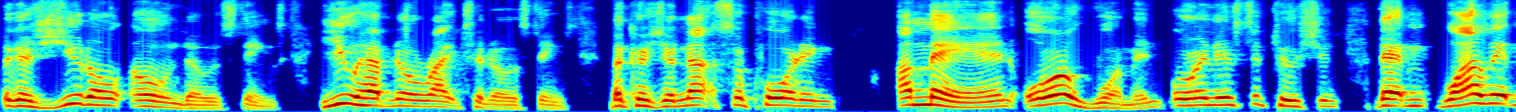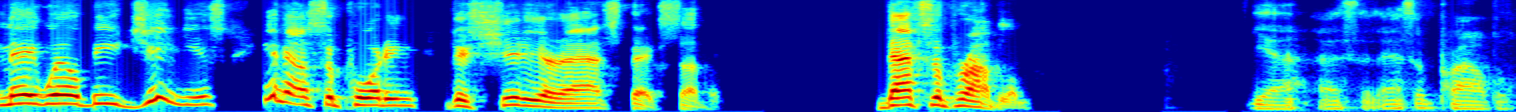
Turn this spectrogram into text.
because you don't own those things. You have no right to those things because you're not supporting a man or a woman or an institution that while it may well be genius, you're not supporting the shittier aspects of it. That's a problem. Yeah, that's a, that's a problem.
